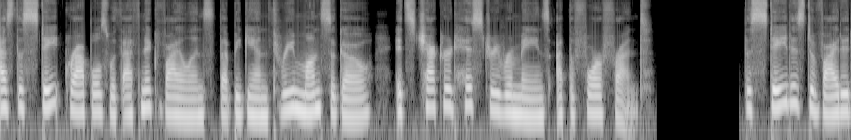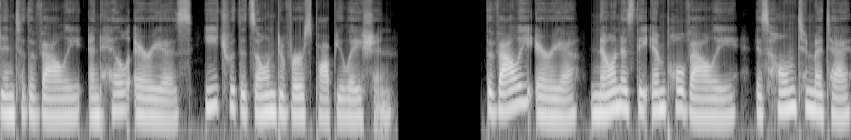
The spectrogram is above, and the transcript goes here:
As the state grapples with ethnic violence that began three months ago, its checkered history remains at the forefront. The state is divided into the valley and hill areas, each with its own diverse population. The valley area, known as the Imphal Valley, is home to Meitei,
